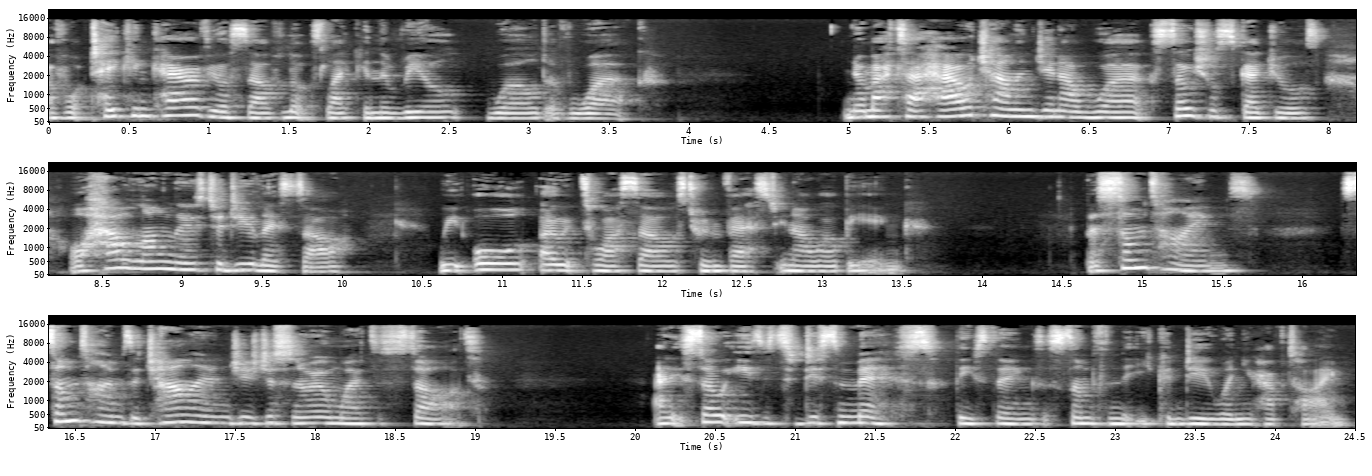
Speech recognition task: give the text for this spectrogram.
of what taking care of yourself looks like in the real world of work. No matter how challenging our work, social schedules, or how long those to do lists are, we all owe it to ourselves to invest in our well being. But sometimes, sometimes the challenge is just knowing where to start. And it's so easy to dismiss these things as something that you can do when you have time.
